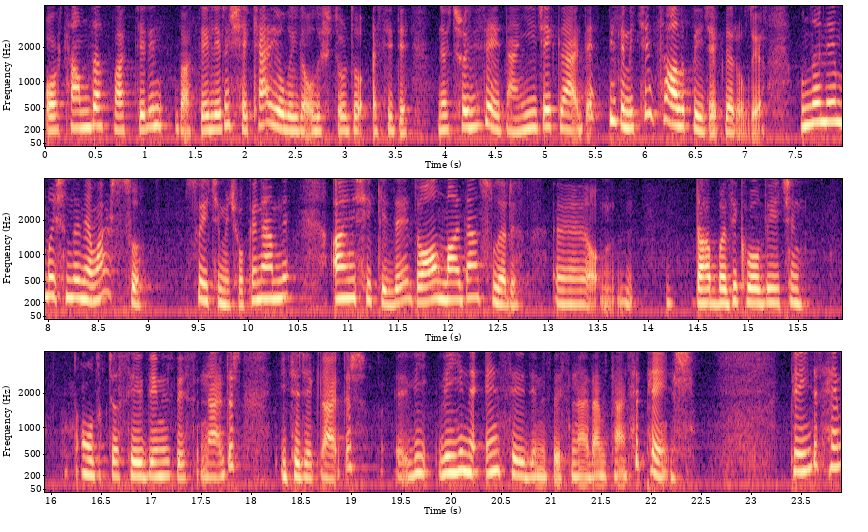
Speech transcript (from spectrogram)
ortamda bakterin bakterilerin şeker yoluyla oluşturduğu asidi nötralize eden yiyecekler de bizim için sağlıklı yiyecekler oluyor. Bunların en başında ne var? Su. Su içimi çok önemli. Aynı şekilde doğal maden suları e, daha bazik olduğu için oldukça sevdiğimiz besinlerdir, içeceklerdir. E, ve yine en sevdiğimiz besinlerden bir tanesi peynir. Peynir hem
